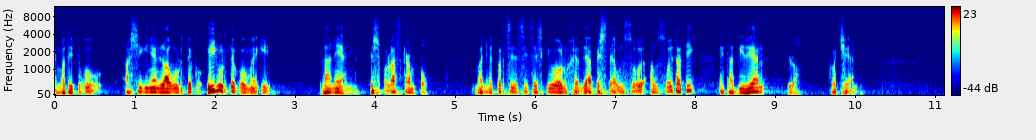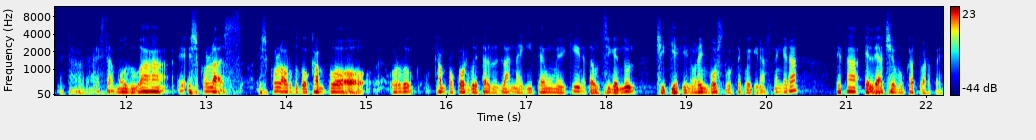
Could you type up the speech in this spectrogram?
Emat ditugu, hasi ginen lau urteko, hiru urteko umekin, lanean, eskolaz kanpo. Baina etortzen zizizkigun jendea beste auzo, auzoetatik, eta bidean lo, kotxean. Eta da, ez da modua eskolaz, eskola orduko kanpo, ordu, kanpoko ordu eta lana egitea umeekin, eta utzi gendun txikiekin, orain bost urtekoekin azten gera, eta LH bukatu arte.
